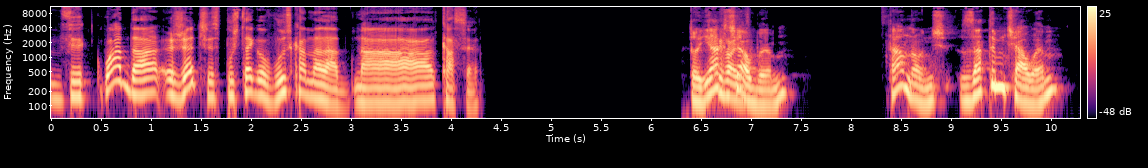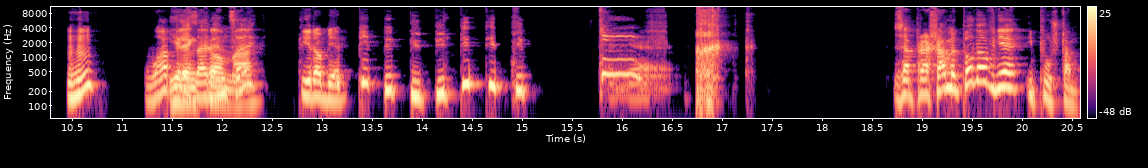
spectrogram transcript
wykłada rzeczy z pustego wózka na, lad, na kasę. To ja Śpiewając. chciałbym stanąć za tym ciałem, Mhm. Łapię za ręce i robię pip, pip, pip, pip, pip, pip, pip. Zapraszamy ponownie i puszczam.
